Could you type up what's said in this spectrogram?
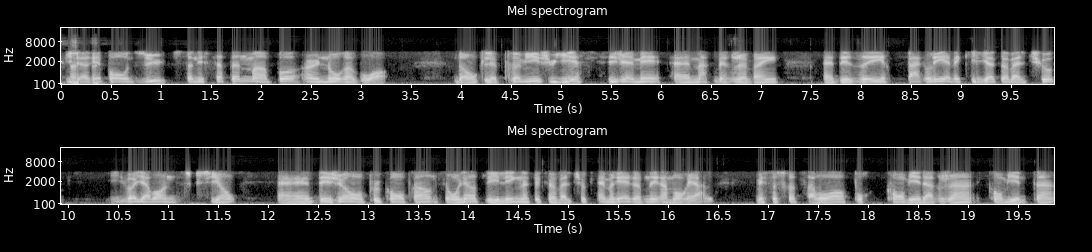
Puis il a répondu, ce n'est certainement pas un au revoir. Donc, le 1er juillet, si jamais euh, Marc Bergevin euh, désire parler avec Ilya Kovalchuk, il va y avoir une discussion. Euh, déjà, on peut comprendre, si on lit entre les lignes, que Kovalchuk aimerait revenir à Montréal, mais ce sera de savoir pour combien d'argent, combien de temps.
